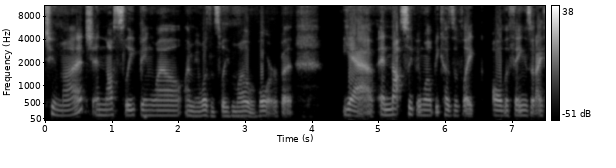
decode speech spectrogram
too much and not sleeping well. I mean, I wasn't sleeping well before, but yeah, and not sleeping well because of like all the things that I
